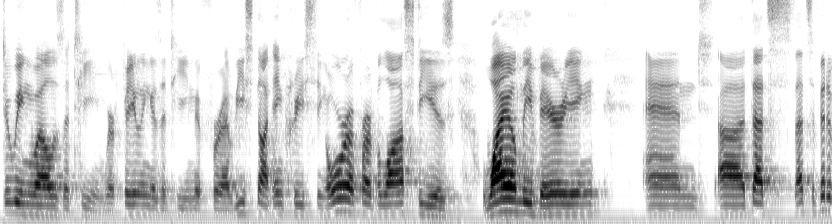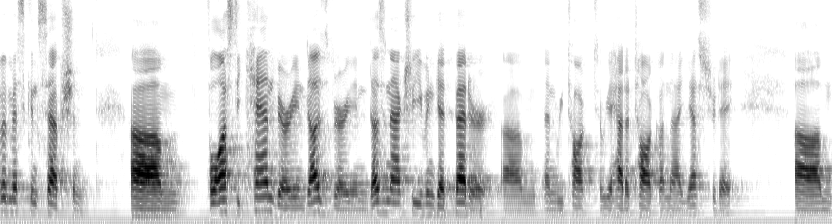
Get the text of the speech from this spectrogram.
doing well as a team. We're failing as a team if we're at least not increasing or if our velocity is wildly varying. And uh, that's, that's a bit of a misconception. Um, velocity can vary and does vary and doesn't actually even get better. Um, and we talked, we had a talk on that yesterday. Um,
